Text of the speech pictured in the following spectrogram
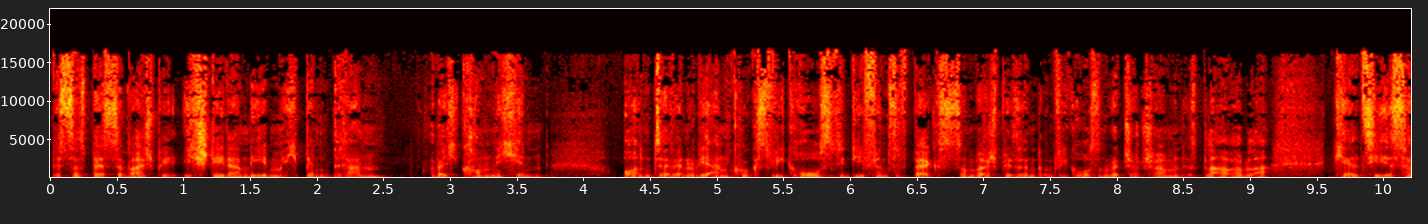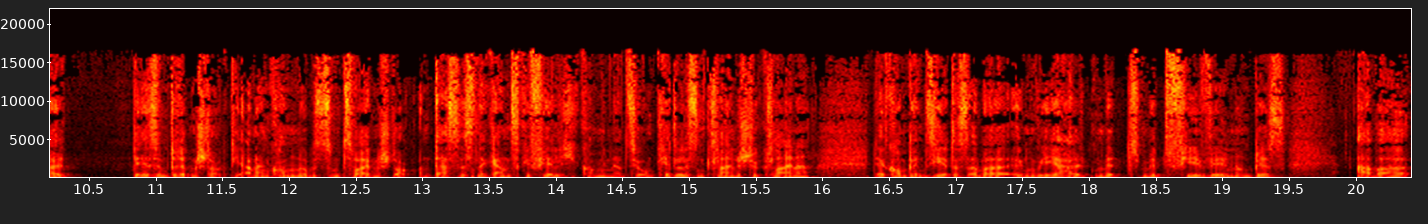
ist das beste Beispiel. Ich stehe daneben, ich bin dran, aber ich komme nicht hin. Und äh, wenn du dir anguckst, wie groß die Defensive Backs zum Beispiel sind und wie groß ein Richard Sherman ist, bla bla bla, Kelsey ist halt der ist im dritten Stock. Die anderen kommen nur bis zum zweiten Stock. Und das ist eine ganz gefährliche Kombination. Kittel ist ein kleines Stück kleiner. Der kompensiert das aber irgendwie halt mit, mit viel Willen und Biss. Aber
